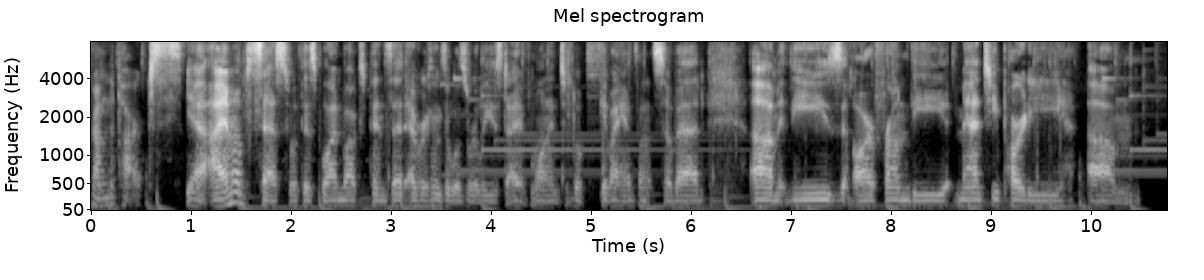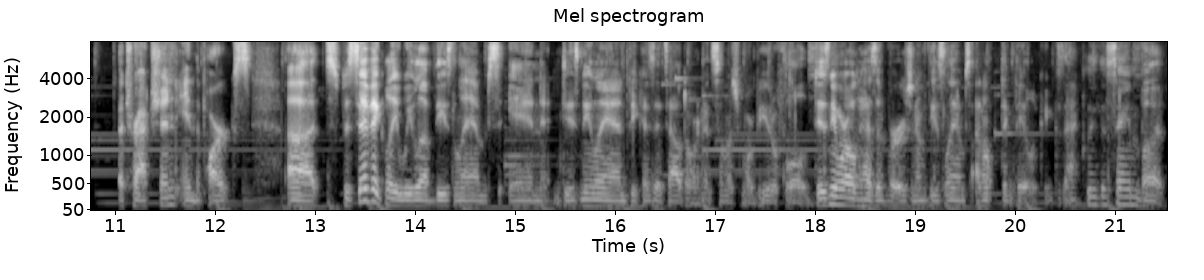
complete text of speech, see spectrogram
from the parks. Yeah, I am obsessed with this blind box pin set ever since it was released. I have wanted to get my hands on it so bad. Um, these are from the Mad Tea Party um, attraction in the parks. Uh, specifically, we love these lamps in Disneyland because it's outdoor and it's so much more beautiful. Disney World has a version of these lamps. I don't think they look exactly the same, but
